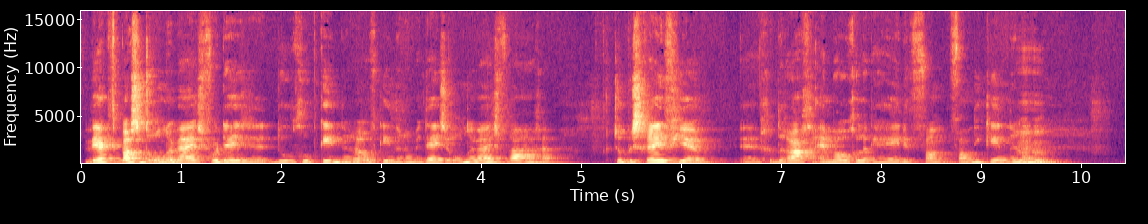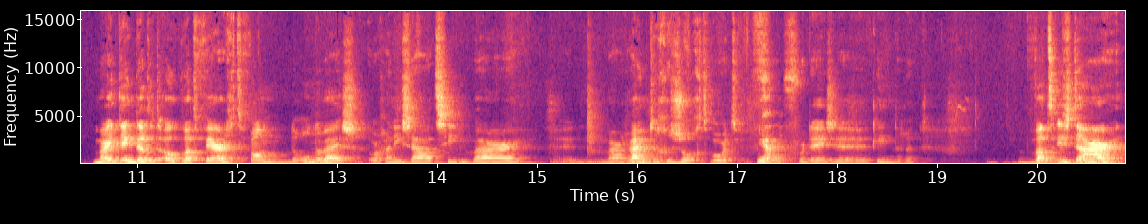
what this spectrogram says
werkt passend onderwijs voor deze doelgroep kinderen of kinderen met deze onderwijsvragen. Toen beschreef je eh, gedrag en mogelijkheden van, van die kinderen. Mhm. Maar ik denk dat het ook wat vergt van de onderwijsorganisatie waar, waar ruimte gezocht wordt Ja. voor, deze kinderen. Wat is daar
